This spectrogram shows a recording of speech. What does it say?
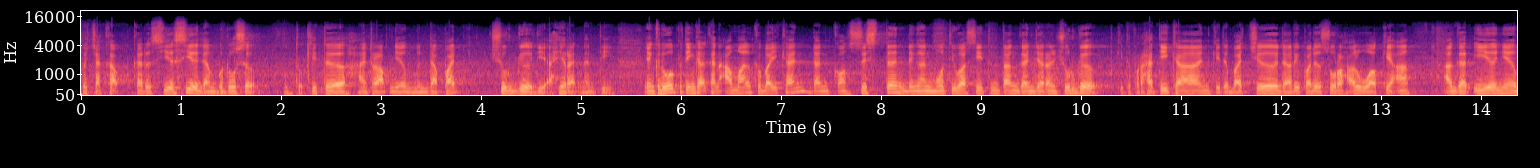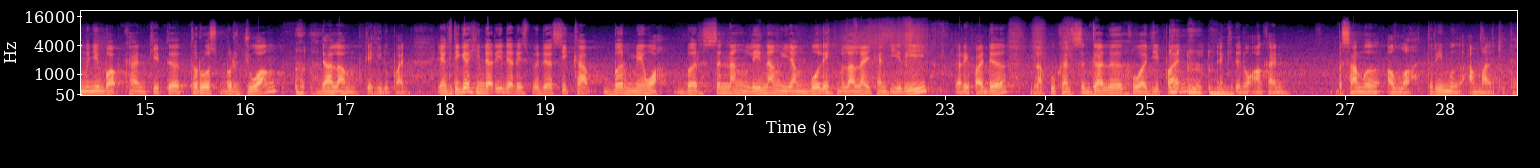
bercakap perkara sia-sia dan berdosa untuk kita harapnya mendapat syurga di akhirat nanti. Yang kedua pertingkatkan amal kebaikan dan konsisten dengan motivasi tentang ganjaran syurga. Kita perhatikan, kita baca daripada surah Al-Waqiah agar ianya menyebabkan kita terus berjuang dalam kehidupan. Yang ketiga hindari daripada sikap bermewah, bersenang lenang yang boleh melalaikan diri daripada melakukan segala kewajipan dan kita doakan bersama Allah terima amal kita.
